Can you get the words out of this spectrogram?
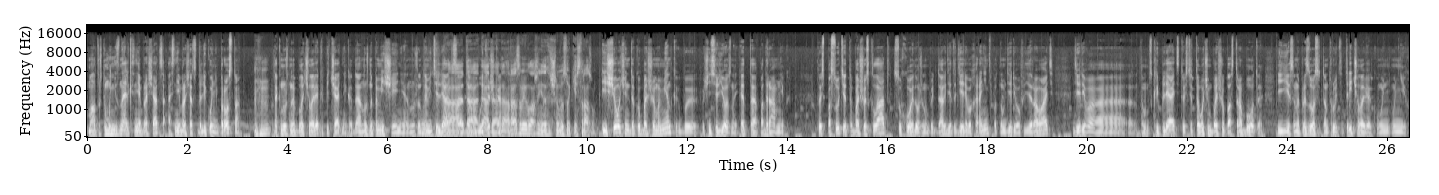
мало того, что мы не знали, как с ней обращаться, а с ней обращаться далеко не просто, Мгм. так нужно было человека-печатника, да, нужно помещение, нужно там вентиляция, да, там да, вытяжка. да, да. Разовые вложения достаточно высокие сразу. Еще очень такой большой момент, как бы очень серьезный, это подрамник. То есть, по сути, это большой склад, сухой должен быть, да, где-то дерево хоронить, потом дерево фрезеровать, дерево э, там, скреплять. То есть, это очень большой пласт работы. И если на производстве там трудится три человека у, у них,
